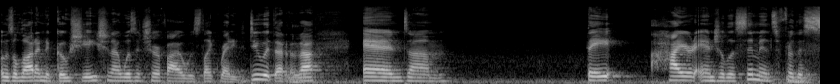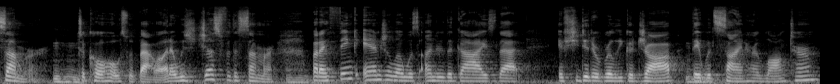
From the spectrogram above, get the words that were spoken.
It was a lot of negotiation. I wasn't sure if I was like ready to do it, da da da. And um, they hired Angela Simmons for the Mm-hmm. summer to co-host with Bow Wow, and it was just for the summer. Mm-hmm. But I think Angela was under the guise that if she did a really good job, they Mm-hmm. would sign her long term.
